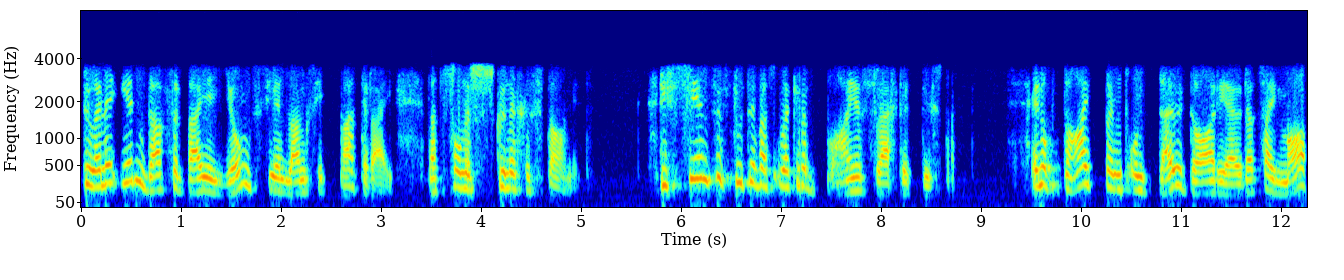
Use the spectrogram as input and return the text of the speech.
Toe hulle eendag verby 'n jong seun langs die pad ry wat sonder skoene gestaan het. Die seun se voete was ook in 'n baie slegte toestand. En op daai punt onthou Dario dat sy ma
